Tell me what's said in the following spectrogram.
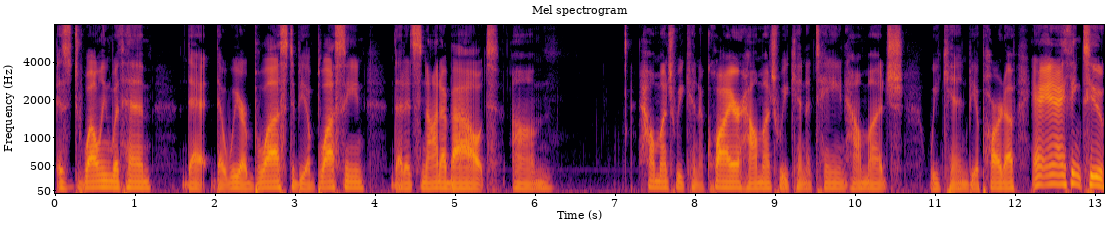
is dwelling with him that that we are blessed to be a blessing that it's not about um how much we can acquire, how much we can attain, how much we can be a part of. And, and I think too,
